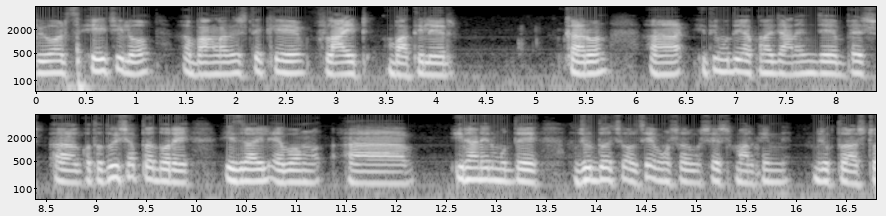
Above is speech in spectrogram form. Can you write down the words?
ভিউয়ার্স এই ছিল বাংলাদেশ থেকে ফ্লাইট বাতিলের কারণ। ইতিমধ্যেই আপনারা জানেন যে বেশ গত দুই সপ্তাহ ধরে ইসরায়েল এবং ইরানের মধ্যে যুদ্ধ চলছে এবং সর্বশেষ মার্কিন যুক্তরাষ্ট্র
